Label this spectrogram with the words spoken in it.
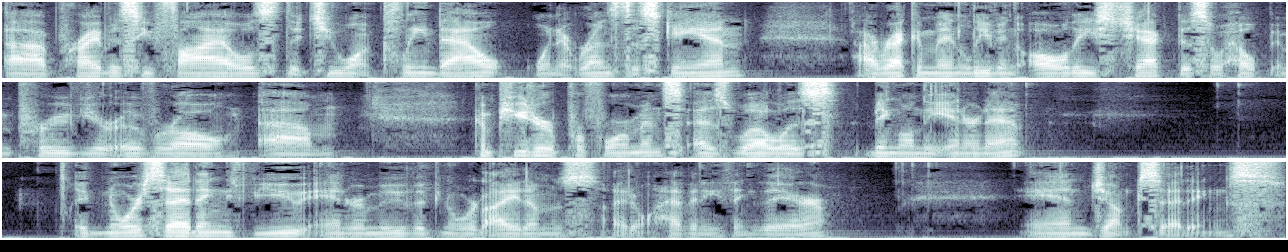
uh, privacy files that you want cleaned out when it runs the scan. I recommend leaving all these checked. This will help improve your overall um, computer performance as well as being on the internet. Ignore settings, view and remove ignored items. I don't have anything there. And junk settings.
